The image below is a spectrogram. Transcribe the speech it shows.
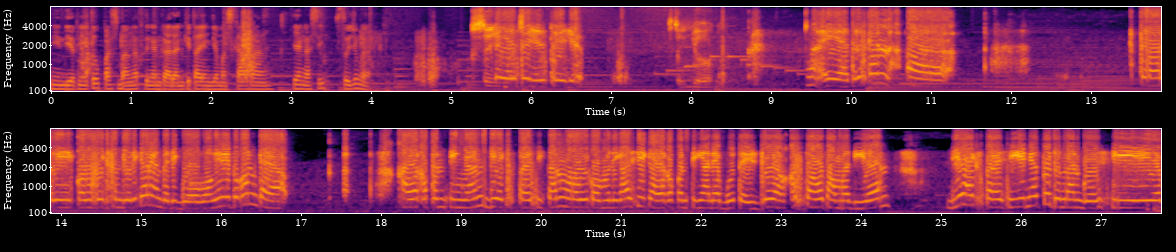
nyindirnya itu pas banget dengan keadaan kita yang zaman sekarang. Ya nggak sih? Setuju nggak? Setuju. Setuju, setuju, setuju. Nah, iya, terus kan eh teori konflik sendiri kan yang tadi gue omongin itu kan kayak kayak kepentingan diekspresikan melalui komunikasi kayak kepentingannya Bu Tejo yang kesal sama Dian dia ekspresiinnya tuh dengan gosip.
